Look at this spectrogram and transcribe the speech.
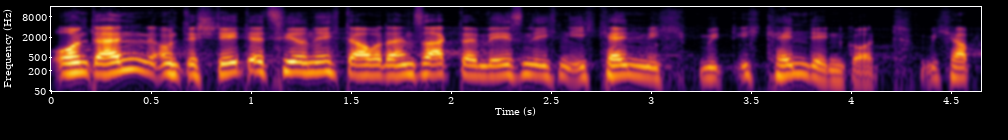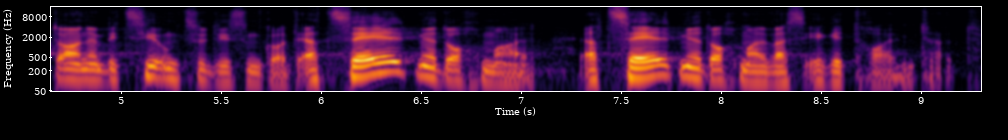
Und dann, und das steht jetzt hier nicht, aber dann sagt er im Wesentlichen, ich kenne mich, ich kenne den Gott, ich habe da eine Beziehung zu diesem Gott. Erzählt mir doch mal, erzählt mir doch mal, was ihr geträumt habt.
